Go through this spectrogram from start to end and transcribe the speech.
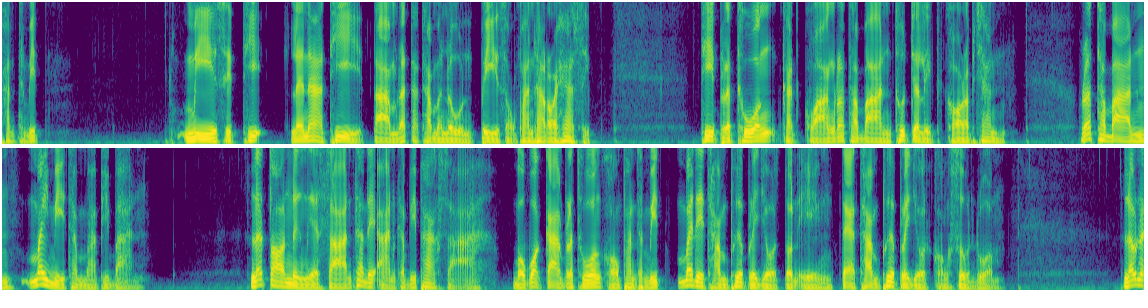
พันธมิตร มีสิทธิและหน้าที่ตามรัฐธรรมนูญปี 2550 ที่ประท้วงขัดขวางรัฐบาลทุจริตคอร์รัปชันรัฐบาลไม่มีธรรมาภิบาล และตอนหนึ่งเนี่ยศาลท่านได้อ่านคำพิพากษา บอกว่าการประท้วงของพันธมิตรไม่ได้ทำเพื่อประโยชน์ตนเอง แต่ทำเพื่อประโยชน์ของส่วนรวม แล้วใน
